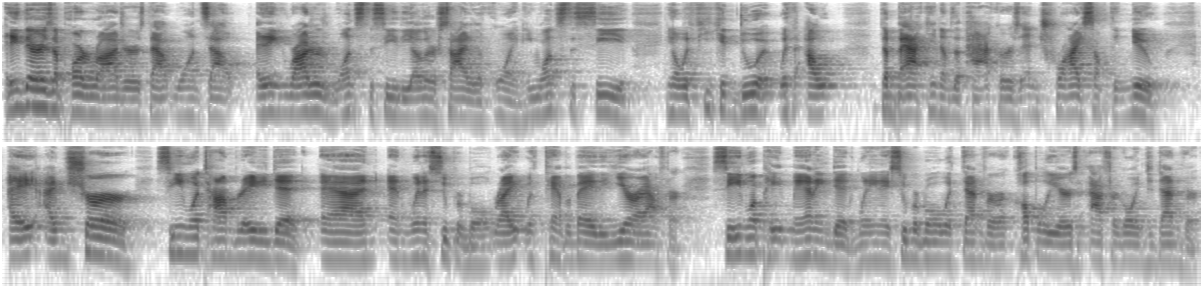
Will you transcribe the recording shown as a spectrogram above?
I think there is a part of Rodgers that wants out. I think Rodgers wants to see the other side of the coin. He wants to see, you know, if he can do it without the backing of the Packers and try something new. I, I'm sure seeing what Tom Brady did and and win a Super Bowl, right, with Tampa Bay the year after, seeing what Peyton Manning did, winning a Super Bowl with Denver a couple years after going to Denver.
